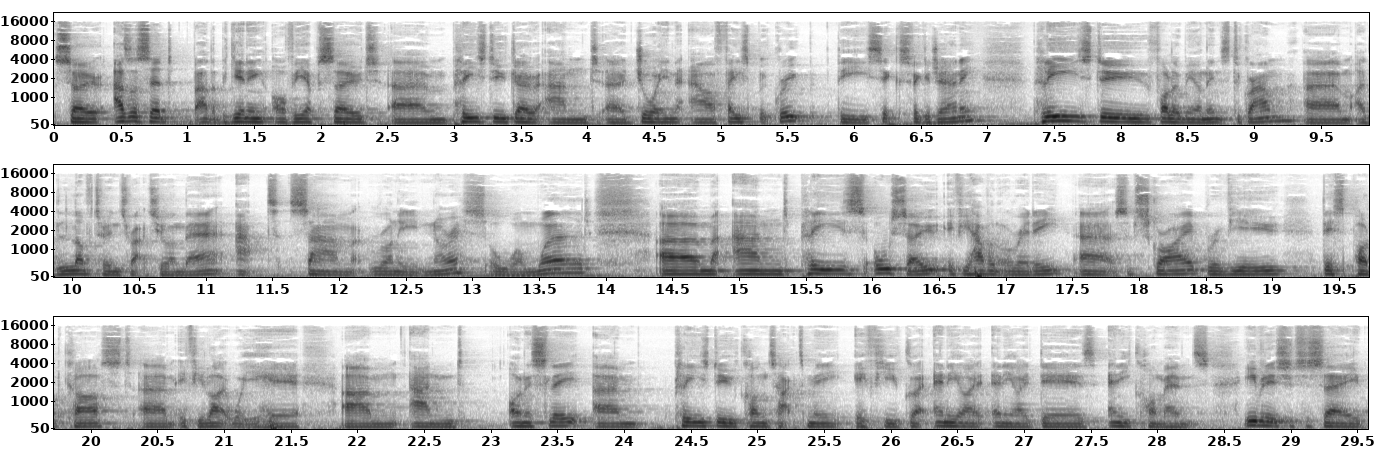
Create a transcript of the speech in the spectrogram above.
so as I said at the beginning of the episode, um, please do go and uh, join our Facebook group, the Six Figure Journey. Please do follow me on Instagram. Um, I'd love to interact with you on there at Sam Ronnie Norris, all one word. Um, and please also, if you haven't already, uh, subscribe, review this podcast um, if you like what you hear. Um, and honestly, um, please do contact me if you've got any any ideas, any comments, even if it's just to say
